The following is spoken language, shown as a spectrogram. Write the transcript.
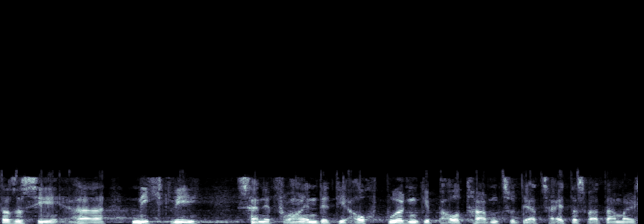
dass er sie äh, nicht wie seine Freunde, die auch Burgen gebaut haben zu der Zeit, das war damals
